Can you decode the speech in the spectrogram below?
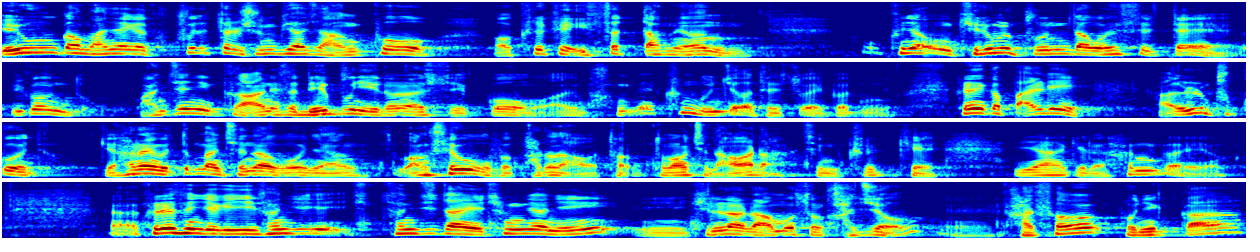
예후가 만약에 그 쿠데타를 준비하지 않고 어, 그렇게 있었다면 그냥 기름을 부은다고 했을 때 이건 완전히 그 안에서 내분이 일어날 수 있고 아주 상당히 큰 문제가 될 수가 있거든요. 그러니까 빨리 아, 얼른 이렇게 하나님의 뜻만 전하고 그냥 왕 세우고 바로 나와 도- 도망쳐 나와라. 지금 그렇게 이야기를 한 거예요. 아, 그래서 이제 이 선지, 선지자의 청년이 이 길라 라모스로 가죠. 예, 가서 보니까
